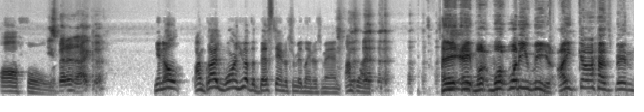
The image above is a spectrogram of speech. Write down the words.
awful. He's better than Eika. You know, I'm glad Warren, you have the best standards for mid laners, man. I'm glad. hey, hey, what what what do you mean? Eika has been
